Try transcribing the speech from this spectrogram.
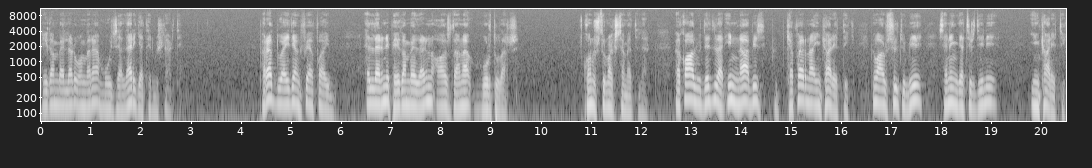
Peygamberler onlara mucizeler getirmişlerdi. Feraddu eyden fi efayim ellerini peygamberlerin ağızlarına vurdular. Konuşturmak istemediler. Ve kalu dediler inna biz keferna inkar ettik. Bima rusultü senin getirdiğini inkar ettik.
